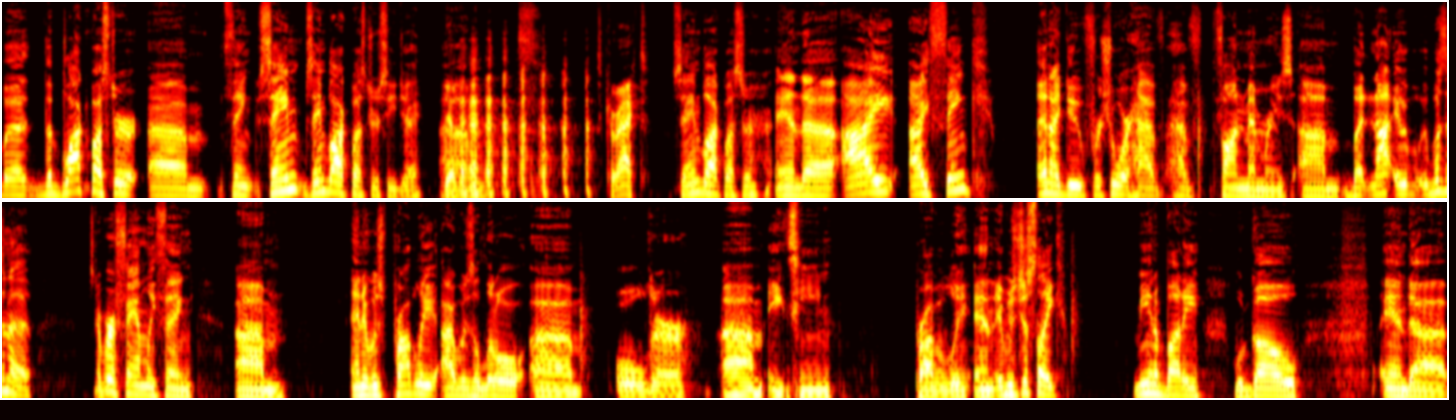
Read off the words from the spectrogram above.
uh, the blockbuster um thing. Same same blockbuster, CJ. Yep. Um, That's correct. same blockbuster, and uh, I I think, and I do for sure have have fond memories. Um, but not it, it wasn't a it's never a family thing. Um, and it was probably I was a little um older, um, eighteen probably, and it was just like me and a buddy would go and uh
